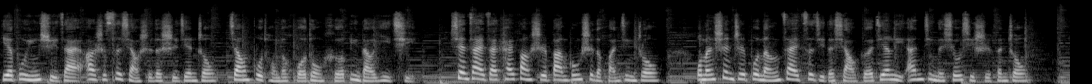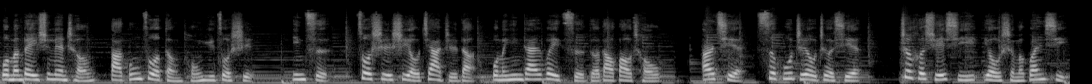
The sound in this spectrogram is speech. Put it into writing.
也不允许在二十四小时的时间中将不同的活动合并到一起。现在在开放式办公室的环境中，我们甚至不能在自己的小隔间里安静的休息十分钟。我们被训练成把工作等同于做事，因此做事是有价值的，我们应该为此得到报酬。而且似乎只有这些，这和学习有什么关系？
